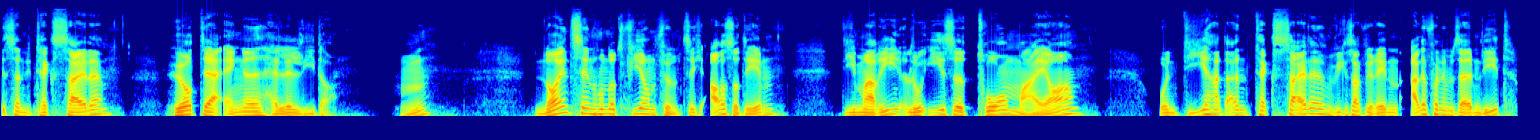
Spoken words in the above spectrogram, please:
ist dann die Textzeile, hört der Engel helle Lieder. Hm? 1954 außerdem die Marie-Louise Thormeyer und die hat eine Textzeile, wie gesagt, wir reden alle von demselben Lied,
